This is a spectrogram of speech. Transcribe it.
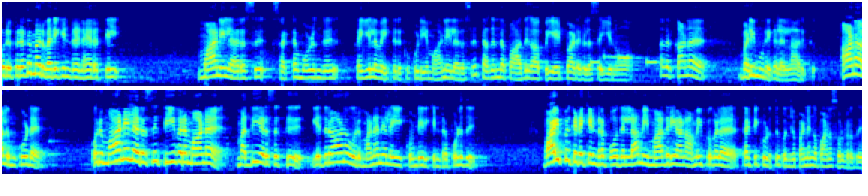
ஒரு பிரதமர் வருகின்ற நேரத்தில் மாநில அரசு சட்டம் ஒழுங்கு கையில் வைத்திருக்கக்கூடிய மாநில அரசு தகுந்த பாதுகாப்பு ஏற்பாடுகளை செய்யணும். அதற்கான வழிமுறைகள் எல்லாம் இருக்கு. ஆனாலும் கூட ஒரு மாநில அரசு தீவிரமான மத்திய அரசுக்கு எதிரான ஒரு மனநிலையை கொண்டிருக்கின்ற பொழுது வாய்ப்பு கிடைக்கின்ற போதெல்லாம் இம்மாதிரியான அமைப்புகளை தட்டி கொடுத்து கொஞ்சம் பண்ணுங்கப்பான்னு சொல்றது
